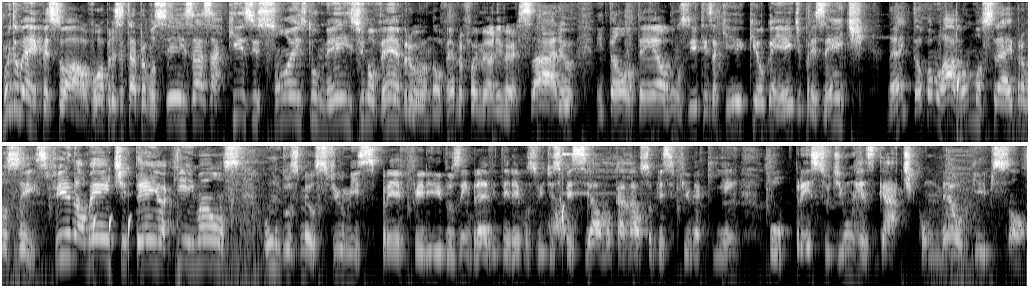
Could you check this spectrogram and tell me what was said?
Muito bem, pessoal, vou apresentar para vocês as aquisições do mês de novembro. Novembro foi meu aniversário, então tem alguns itens aqui que eu ganhei de presente né? Então vamos lá, vamos mostrar aí para vocês. Finalmente tenho aqui em mãos um dos meus filmes preferidos. Em breve teremos vídeo especial no canal sobre esse filme aqui, hein? O Preço de um Resgate com Mel Gibson.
